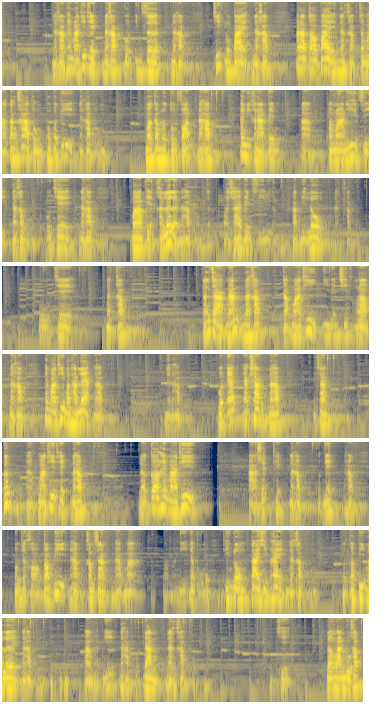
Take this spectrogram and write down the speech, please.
นะครับให้มาที่ text นะครับกด insert นะครับคลิกลงไปนะครับอันดับต่อไปนะครับจะมาตั้งค่าตรง property นะครับผมมากำหนดตรงฟอนต์นะครับให้มีขนาดเป็นประมาณ 24 นะครับผมกดโอเคนะครับ มาเปลี่ยน color นะครับ ผมจะขอใช้เป็นสีเหลืองนะครับ yellow นะครับโอเคนะครับ หลังจากนั้นนะครับกลับมาที่ Event Sheet ของเรานะครับ ให้มาที่บรรทัดแรกนะครับเนี่ยนะครับกด Add Action นะครับ Action ปุ๊บนะครับมาที่ Text นะครับ แล้วก็ให้มาที่อ่า set text นะครับกด next นะครับ ผมจะขอ copy นะครับคำสั่งนะครับมาประมาณนี้เดี๋ยวผมทิ้งลงใต้คลิปให้นะครับผมกด copy มาเลยนะครับผมวางแบบนี้นะครับกดดันนะครับผ เค ลองรันดูครับ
